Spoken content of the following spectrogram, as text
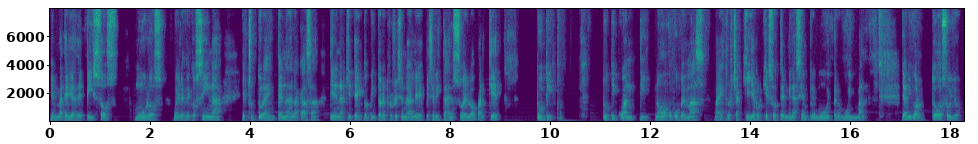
en materias de pisos, muros, muebles de cocina, estructuras internas de la casa. Tienen arquitectos, pintores profesionales, especialistas en suelo, parquet, tutti. Tutti quanti, no ocupe más maestros chasquilla porque eso termina siempre muy, pero muy mal. Ya, Nicole, todo suyo.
